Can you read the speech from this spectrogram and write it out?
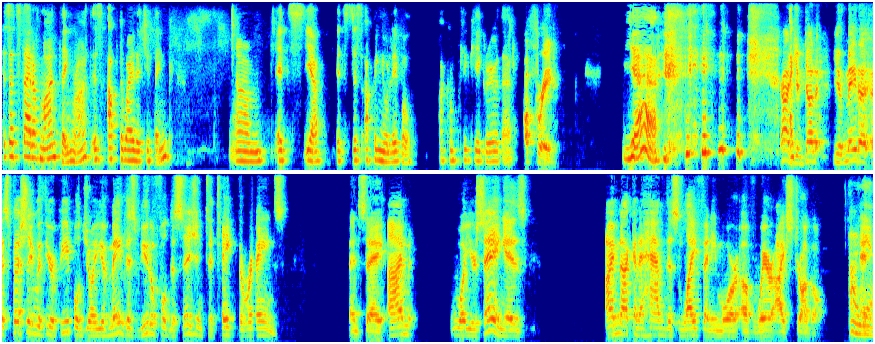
it's that state of mind thing, right? It's up the way that you think um, it's yeah, it's just upping your level. I completely agree with that. Upgrade. Yeah. God, you've done it. You've made a, especially with your people, Joy. You've made this beautiful decision to take the reins and say, "I'm." What you're saying is, I'm not going to have this life anymore of where I struggle. Oh and, yeah.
